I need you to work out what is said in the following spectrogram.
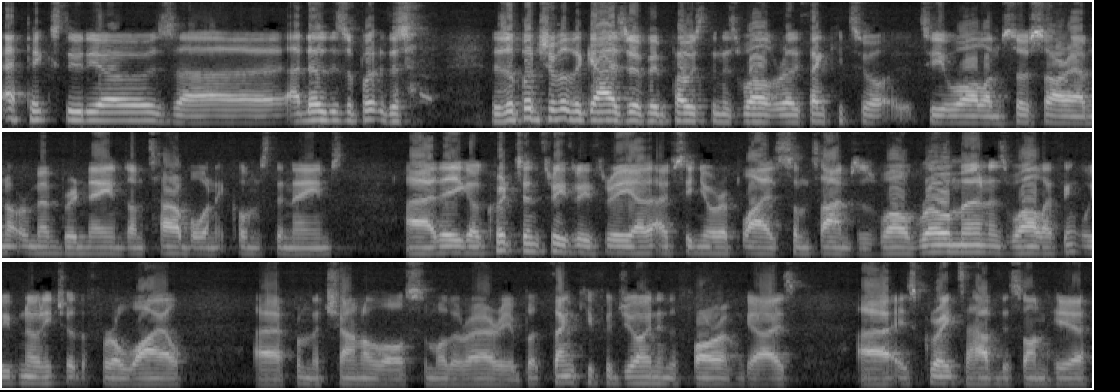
Epic Studios. Uh, I know there's a there's there's a bunch of other guys who have been posting as well. Really, thank you to to you all. I'm so sorry I'm not remembering names. I'm terrible when it comes to names. There you go, Christian333. I've seen your replies sometimes as well. Roman as well. I think we've known each other for a while uh, from the channel or some other area. But thank you for joining the forum, guys. Uh, it's great to have this on here.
